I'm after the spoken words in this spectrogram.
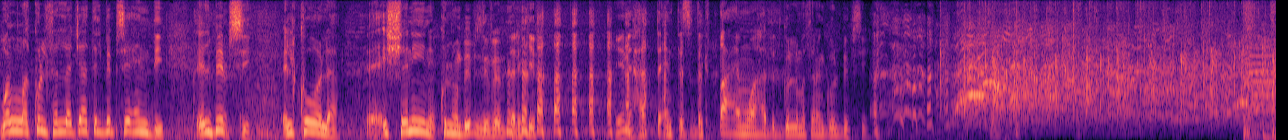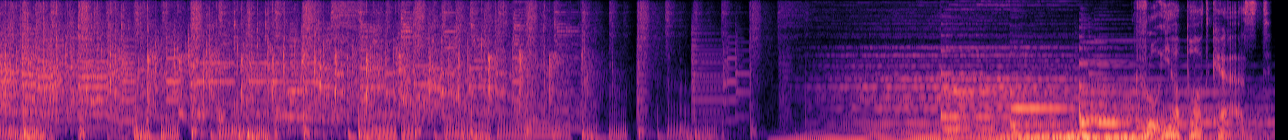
والله كل ثلاجات البيبسي عندي. البيبسي الكولا آه، الشنينة كلهم بيبسي. فهمت كيف؟ يعني حتى أنت بدك تطعم واحد بتقول له مثلا قول بيبسي. رؤيا بودكاست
